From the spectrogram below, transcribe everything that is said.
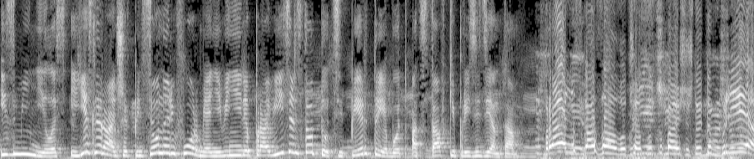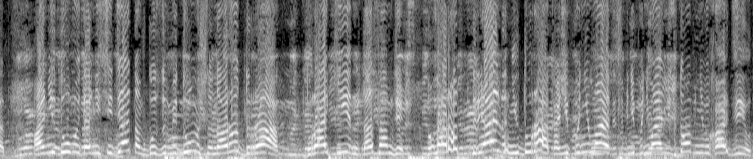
изменилась. И если раньше в пенсионной реформе они винили правительство, то теперь требуют отставки президента. Правильно сказал вот сейчас выступающий, что это бред. Они думают, они сидят там в Госдуме, думают, что народ дурак. Дураки, на самом деле. Но народ реально не дурак. Они понимают, если бы не понимали, никто бы не выходил.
